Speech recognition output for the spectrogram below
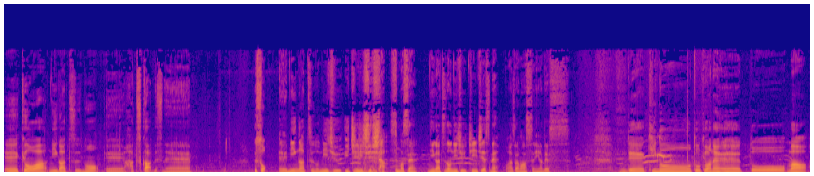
え今日は2月の、え20日ですね。嘘。え2月の21日でした。すいません。2月の21日ですね。おはようございます。千夜です。で、昨日、東京はね、えー、っと、まあ、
